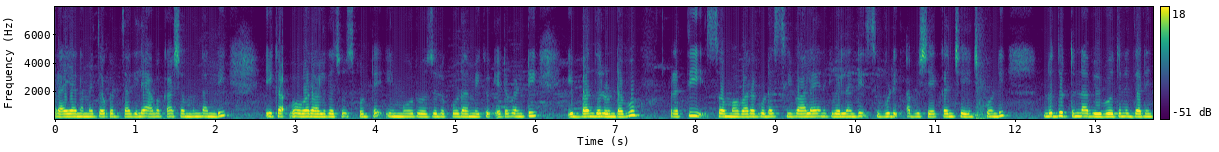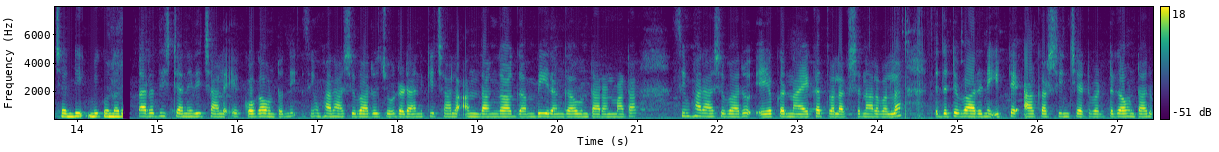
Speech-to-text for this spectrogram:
ప్రయాణం అయితే ఒకటి తగిలే అవకాశం ఉందండి. ఇక ఓవరాల్గా చూసుకుంటే ఈ మూడు రోజులు కూడా మీకు ఎటువంటి ఇబ్బందులు ఉండవు. ప్రతి సోమవారం కూడా శివాలయానికి వెళ్ళండి. శివుడి అభిషేకం చేయించుకోండి. నుదుటిన విభూతిని ధరించండి. మీకు నరదిష్టి అనేది చాలా ఎక్కువగా ఉంటుంది. సింహరాశి వారు చూడడానికి చాలా అందంగా గంభీరంగా ఉంటారనమాట సింహరాశి వారు ఏ యొక్క నాయకత్వ లక్షణాల వల్ల ఎదుటి వారిని ఇట్టే ఆకర్షించేటువంటిగా ఉంటారు.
